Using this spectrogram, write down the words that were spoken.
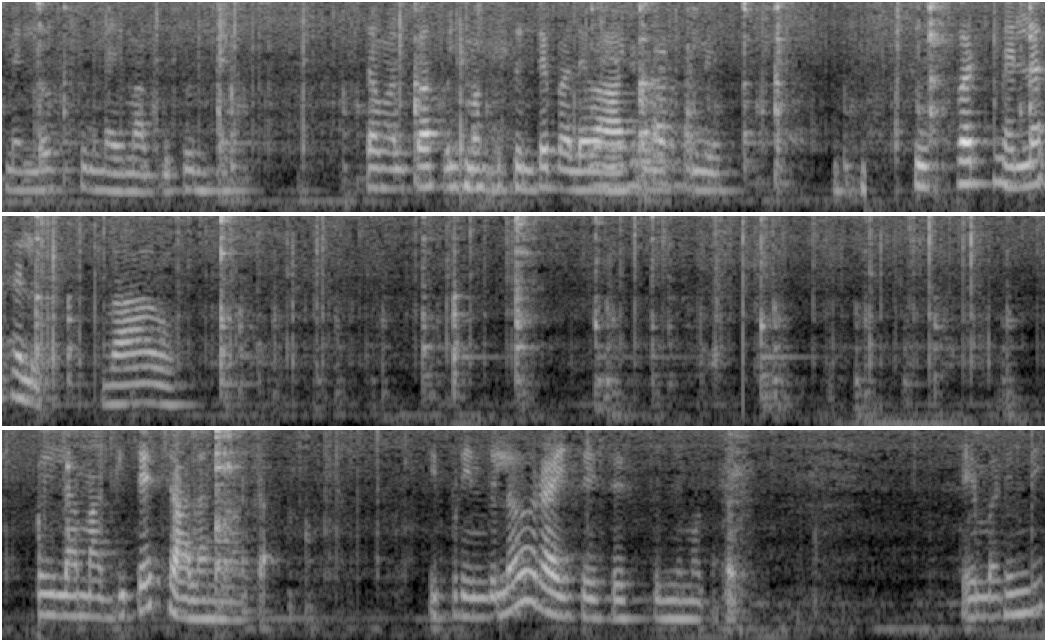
స్మెల్ వస్తున్నాయి మగ్గుతుంటే. తమలపాకులు మగ్గుతుంటే భలే వాసన వస్తుంది. సూపర్ స్మెల్ అసలు. వావ్. ఇలా మగ్గితే చాలన్నమాట. ఇప్పుడు ఇందులో రైస్ వేసేస్తుంది మొత్తం. ఏం పడింది?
